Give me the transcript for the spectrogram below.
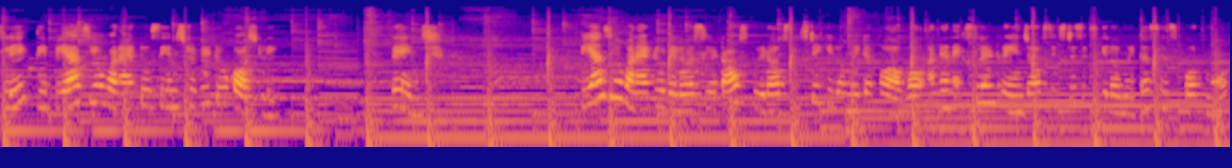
sleek, the Piaggio 182 seems to be too costly. Range Piaggio 182 delivers a top speed of 60 km per hour and an excellent range of 66 km in sport mode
